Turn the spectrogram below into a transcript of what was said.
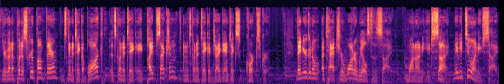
You're going to put a screw pump there. It's going to take a block, it's going to take a pipe section, and it's going to take a gigantic corkscrew. Then you're going to attach your water wheels to the side, one on each side, maybe two on each side.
